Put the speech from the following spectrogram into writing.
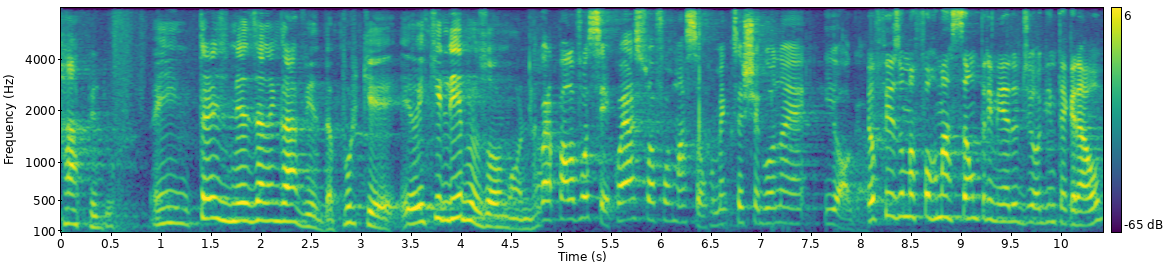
rápido. Em três meses ela engravida. Por quê? Eu equilibro os hormônios. Agora, Paula, você, qual é a sua formação? Como é que você chegou na yoga? Eu fiz uma formação primeiro de yoga integral,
